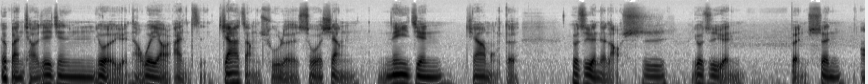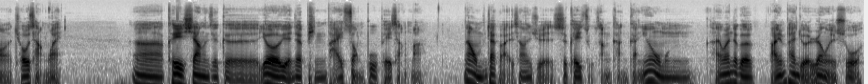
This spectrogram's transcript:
那板桥这间幼儿园他未要案子，家长除了说像那一间加盟的幼稚园的老师。幼稚园本身哦，球场外，呃，可以向这个幼儿园的品牌总部赔偿吗？那我们在法律上觉得是可以主张看看，因为我们台湾这个法院判决认为说，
